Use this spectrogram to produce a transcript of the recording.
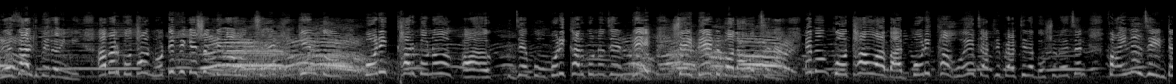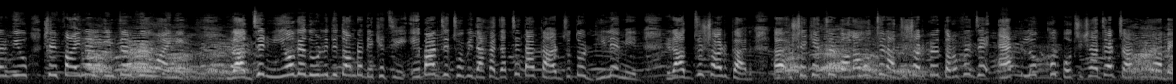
রেজাল্ট বেরোয়নি। আবার কোথাও নোটিফিকেশন দেওয়া হচ্ছে কিন্তু পরীক্ষার কোনো আহ, যে প- পরীক্ষার কোনো যে ডেট সেই ডেট বলা হচ্ছে না এবং কোথাও আবার পরীক্ষা হয়ে চাকরি প্রার্থীরা বসে রয়েছেন ফাইনাল যে ইন্টারভিউ সেই ফাইনাল ইন্টারভিউ হয়নি। রাজ্যে নিয়োগে দুর্নীতি তো আমরা দেখেছি। এবার যে ছবি দেখা যাচ্ছে, তা কার্যত ঢিলেমির রাজ্য সরকার সেক্ষেত্রে বলা হচ্ছে রাজ্য সরকারের তরফে যে এক লক্ষ পঁচিশ হাজার চাকরি হবে।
